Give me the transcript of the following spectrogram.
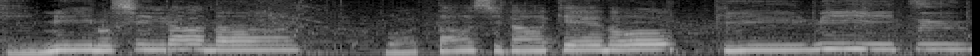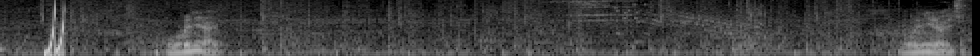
君の知らない、私だけの秘密。これ俺狙い？俺狙いじゃん。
